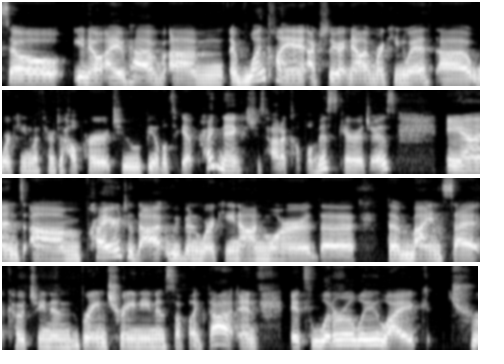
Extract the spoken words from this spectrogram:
so you know I have um, I have one client actually right now I'm working with uh, working with her to help help her to be able to get pregnant because she's had a couple miscarriages. And um, prior to that, we've been working on more the the mindset coaching and brain training and stuff like that. And it's literally like Tr-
